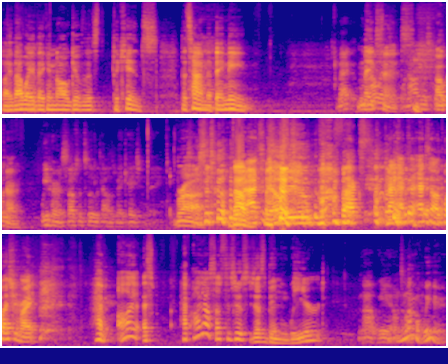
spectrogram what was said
Like that way they can all give this, the kids the time that they mm-hmm. need. Back, Makes went- sense. When I was in school, Okay. we heard substitute. That was vacation day. Bruh. Substitute. Did I tell you? Facts. Can I, ask- ask y'all a question, right? Have all y- have all y'all substitutes just been weird? Not weird. I'm talking not weird.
